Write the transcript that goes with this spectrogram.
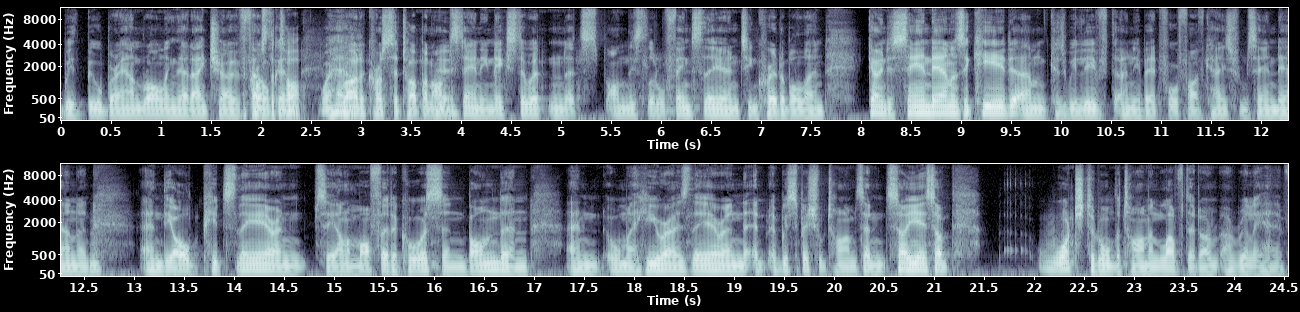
with Bill Brown rolling that HO across Falcon wow. right across the top, and yeah. I'm standing next to it, and it's on this little fence there, and it's incredible. And going to Sandown as a kid because um, we lived only about four or five k's from Sandown, and mm. And the old pits there, and see Allan Moffat, of course, and Bond, and and all my heroes there, and it, it was special times. And so yes, I've watched it all the time and loved it. I, I really have.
